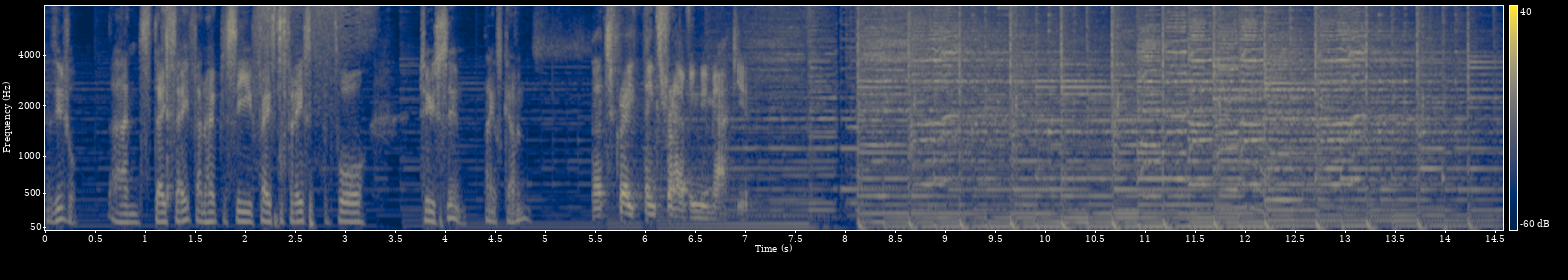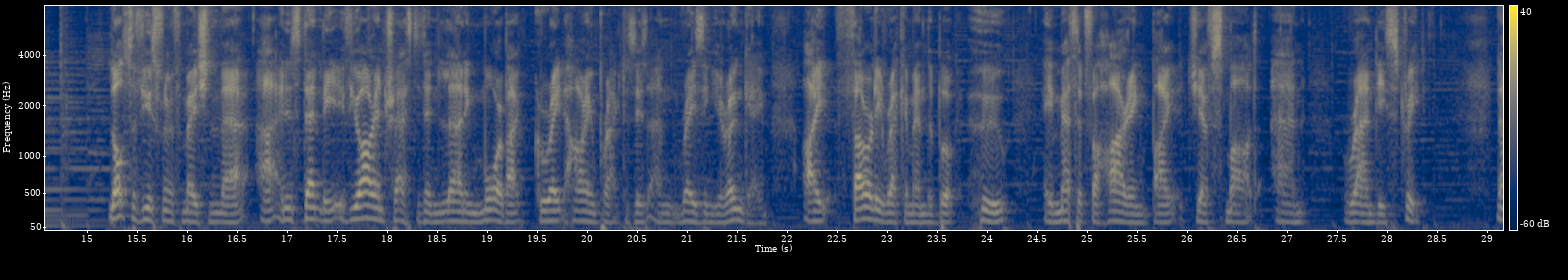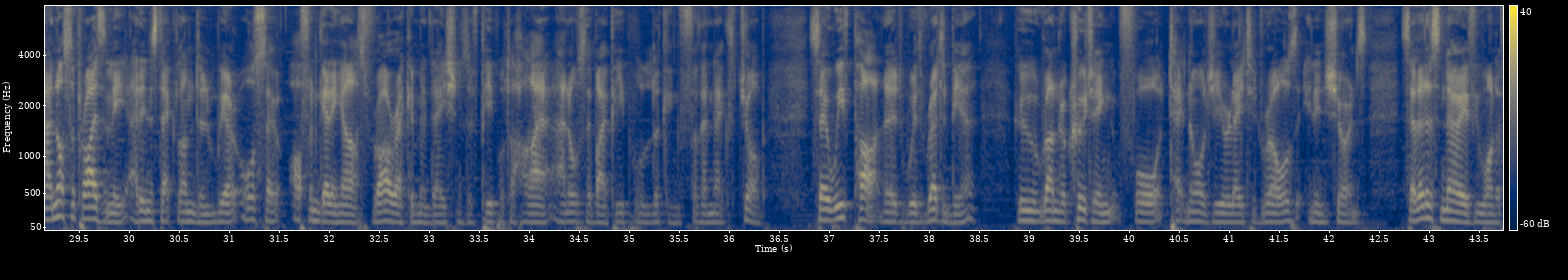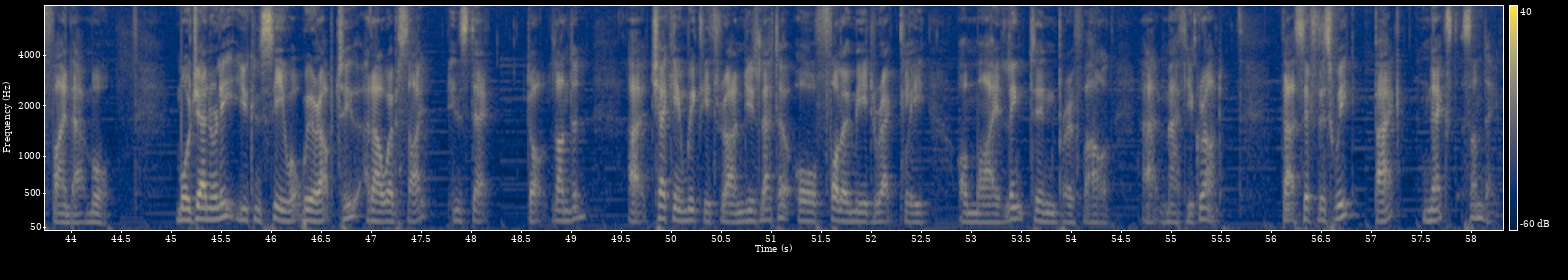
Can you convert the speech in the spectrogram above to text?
as usual and stay safe and hope to see you face to face before too soon. Thanks, Gavin. That's great. Thanks for having me, Matthew. Lots of useful information there. Uh, and incidentally, if you are interested in learning more about great hiring practices and raising your own game, I thoroughly recommend the book Who, A Method for Hiring by Geoff Smart and Randy Street. Now, not surprisingly, at Instech London, we are also often getting asked for our recommendations of people to hire and also by people looking for their next job. So we've partnered with Redmere, who run recruiting for technology related roles in insurance. So let us know if you want to find out more. More generally, you can see what we're up to at our website, instech.london. Uh, check in weekly through our newsletter or follow me directly on my LinkedIn profile at Matthew Grant. That's it for this week. Back next Sunday.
